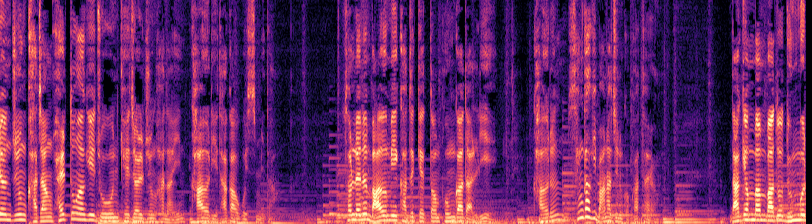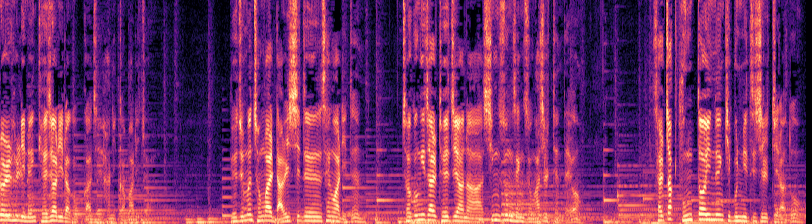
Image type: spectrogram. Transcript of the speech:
1년 중 가장 활동하기 좋은 계절 중 하나인 가을이 다가오고 있습니다. 설레는 마음이 가득했던 봄과 달리 가을은 생각이 많아지는 것 같아요. 낙엽만 봐도 눈물을 흘리는 계절이라고까지 하니까 말이죠. 요즘은 정말 날씨든 생활이든 적응이 잘 되지 않아 싱숭생숭 하실 텐데요. 살짝 붕 떠 있는 기분이 드실지라도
